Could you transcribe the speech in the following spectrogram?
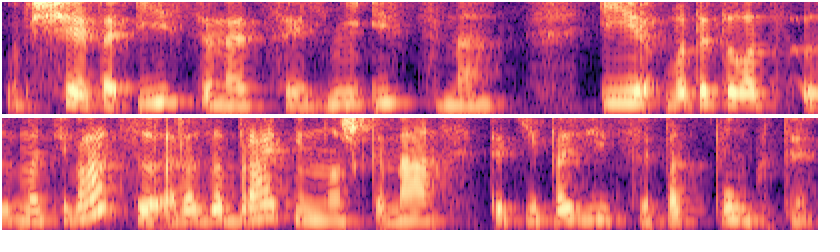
вообще это истинная цель, не истинная. И вот эту вот э, мотивацию разобрать немножко на такие позиции, подпункты,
